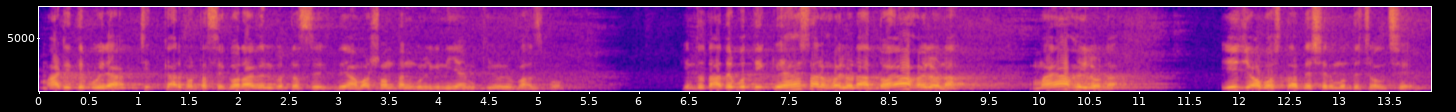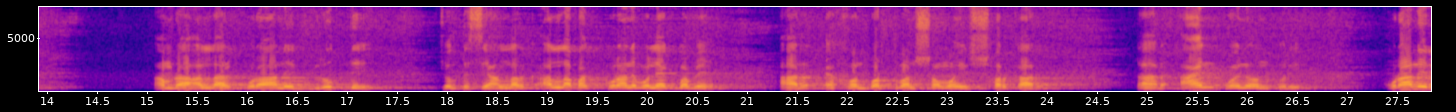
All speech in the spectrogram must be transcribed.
মাটিতে পইরা চিৎকার করতেছে, গড়াগড়ি করতেছে, যে আমার সন্তানগুলিকে নিয়ে আমি কীভাবে বাঁচবো? কিন্তু তাদের প্রতি একটু এহসান হইল না, দয়া হইল না, মায়া হইল না। এই যে অবস্থা দেশের মধ্যে চলছে। আমরা আল্লাহর কোরআনের বিরুদ্ধে চলতেছি। আল্লাহর, আল্লাহ পাক কোরআনে বলে একভাবে, আর এখন বর্তমান সময়ের সরকার তার আইন প্রণয়ন করে কোরআনের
